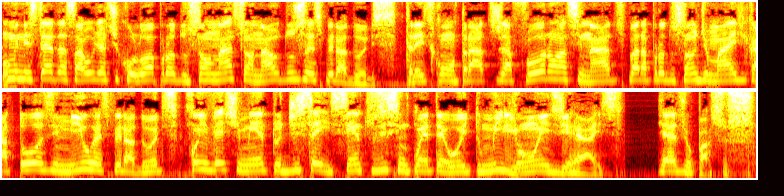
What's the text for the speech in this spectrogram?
o Ministério da Saúde articulou a produção nacional dos respiradores. Três contratos já foram assinados para a produção de mais de 14 mil respiradores, com investimento de 658 milhões de reais. Gésio Passos.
